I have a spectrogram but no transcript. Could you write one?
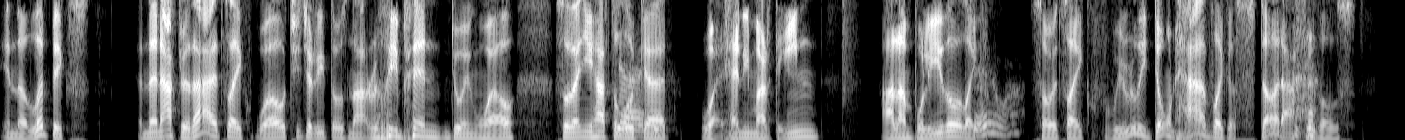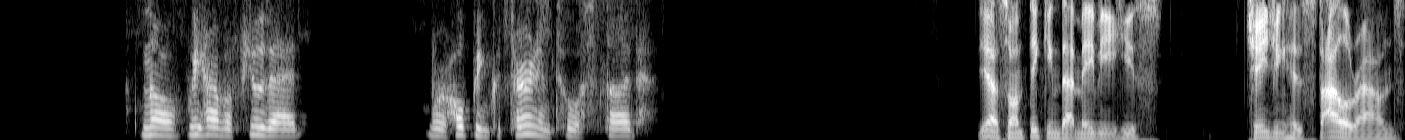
in the Olympics. And then after that, it's like, well, Chicharito's not really been doing well. So then you have to Yeah, look at what Henry Martin, Alan Pulido, like. Well, So it's like we really don't have like a stud after those. no, we have a few that we're hoping could turn into a stud. Yeah, so I'm thinking that maybe he's changing his style around,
